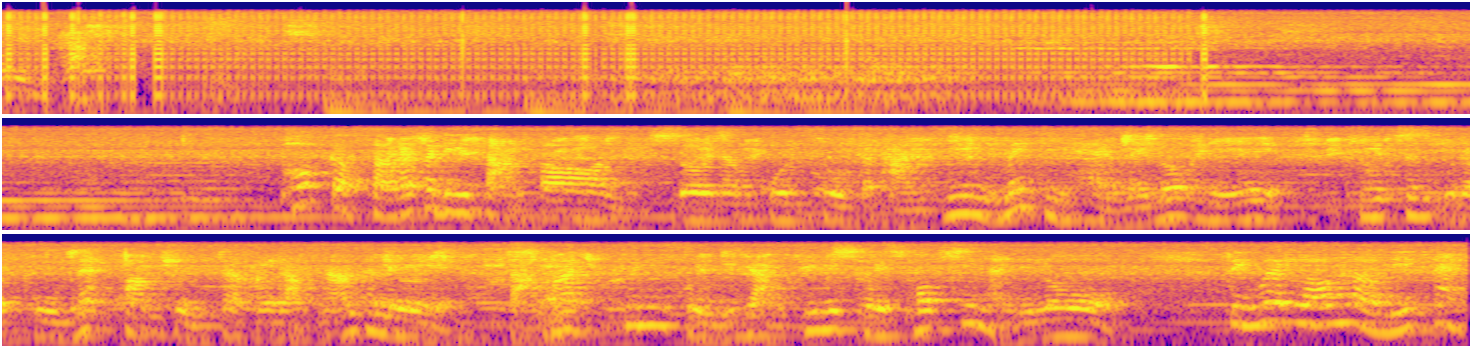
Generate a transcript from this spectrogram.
1ครับ กับสารคดี3ตอน โดยนำคุณสู่สถานที่ไม่กี่แห่งในโลกนี้ ที่ซึ่งอุณหภูมิและความสูงจากระดับน้ำทะเล สามารถขึ้นสูงอย่างที่ไม่เคยพบที่ไหนในโลกสิ่งแวดล้อมเหล่านี้แตก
